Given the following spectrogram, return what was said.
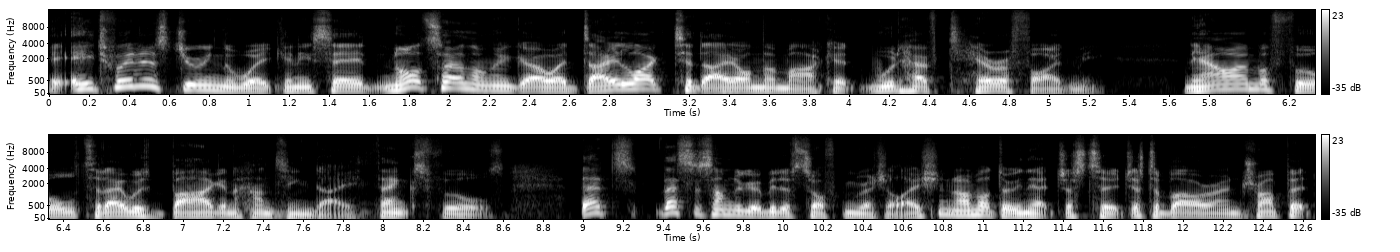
he tweeted us during the week, and he said, "Not so long ago, a day like today on the market would have terrified me." Now I'm a fool. Today was bargain hunting day. Thanks, fools. That's that's to some degree a bit of self congratulation. I'm not doing that just to just to blow our own trumpet.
